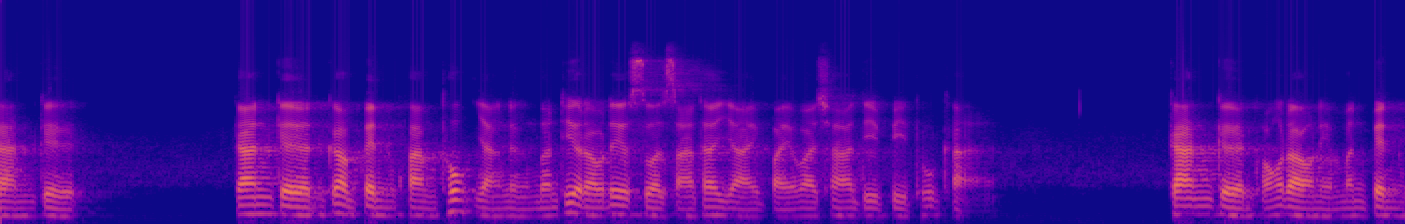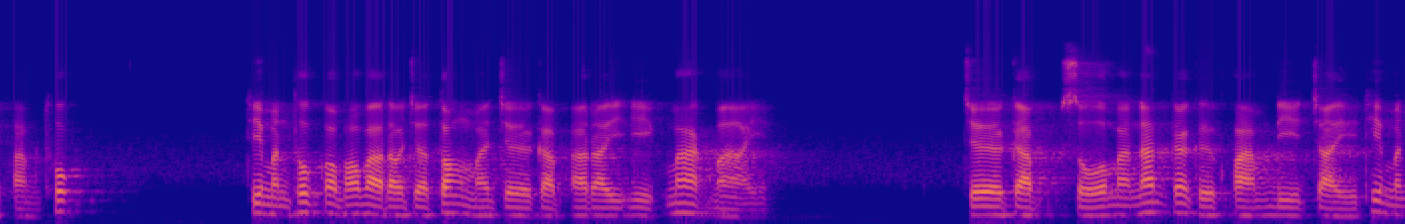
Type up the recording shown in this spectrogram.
การเกิด การเกิดก็เป็นความทุกข์อย่างหนึ่ง เหมือนที่เราได้สวดสาธยายไปว่าชาติปีทุกขาการเกิดของเราเนี่ยมันเป็นความทุกข์ที่มันทุกข์ก็เพราะว่าเราจะต้องมาเจอกับอะไรอีกมากมาย เจอกับโสมนัสก็คือความดีใจที่มัน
